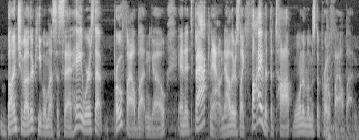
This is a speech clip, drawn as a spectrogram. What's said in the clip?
bunch of other people must have said, Hey, where's that profile button go? And it's back now. Now there's like five at the top, one of them's the profile button.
